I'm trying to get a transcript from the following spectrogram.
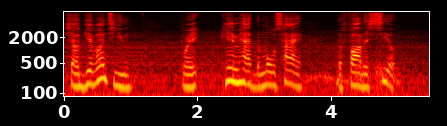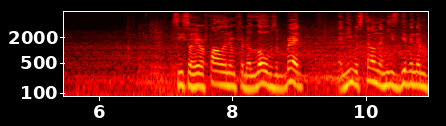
shall give unto you, for him had the Most High the Father's sealed. See, so they were following him for the loaves of bread, and he was telling them he's giving them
